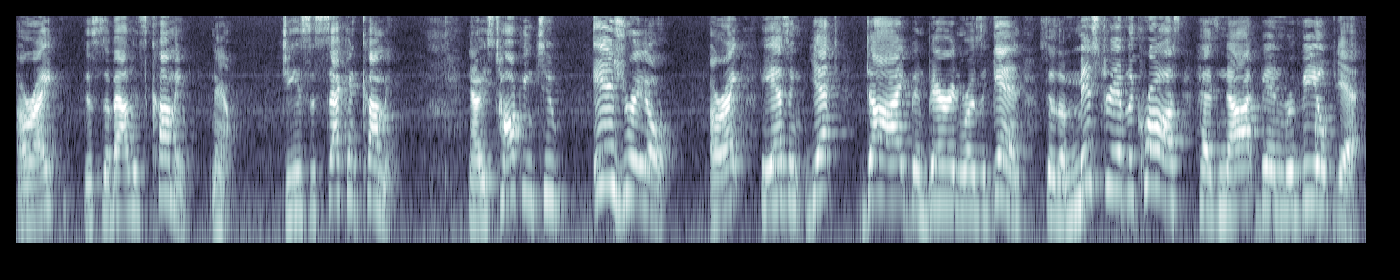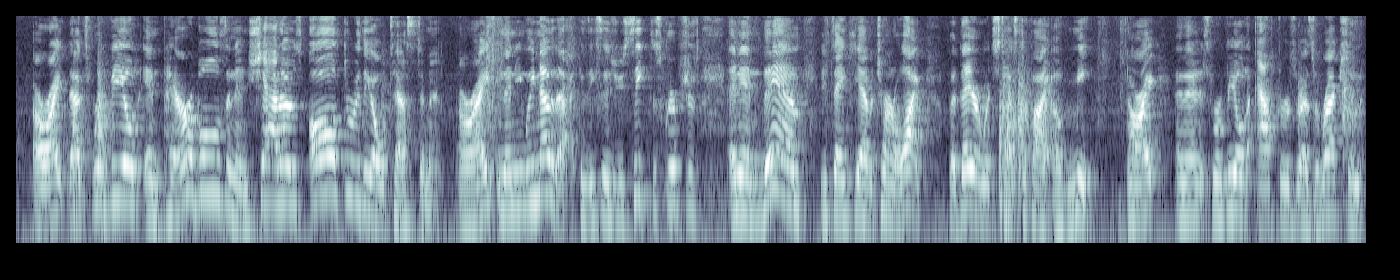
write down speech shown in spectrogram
All right, this is about his coming now. Jesus' second coming. Now he's talking to Israel. All right, he hasn't yet died, been buried, and rose again. So the mystery of the cross has not been revealed yet. All right, that's revealed in parables and in shadows all through the Old Testament. All right, and then we know that because he says, You seek the scriptures, and in them you think you have eternal life, but they are which testify of me. All right, and then it's revealed after his resurrection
